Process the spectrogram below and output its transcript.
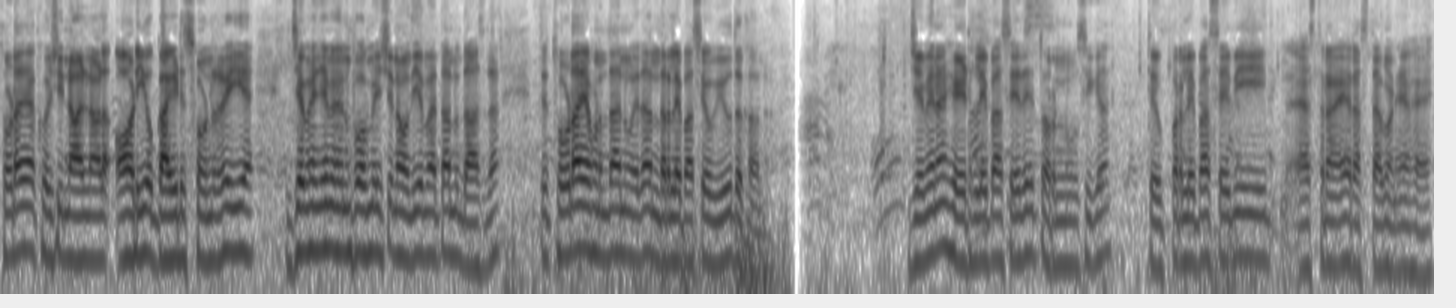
ਥੋੜਾ ਜਿਹਾ ਖੁਸ਼ੀ ਨਾਲ ਨਾਲ ਆਡੀਓ ਗਾਈਡ ਸੁਣ ਰਹੀ ਹੈ। ਜਿਵੇਂ ਜਿਵੇਂ ਇਨਫੋਰਮੇਸ਼ਨ ਆਉਂਦੀ ਹੈ, ਮੈਂ ਤੁਹਾਨੂੰ ਦੱਸਦਾ। ਤੇ ਥੋੜਾ ਜਿਹਾ ਹੁਣ ਤੁਹਾਨੂੰ ਇਹਦਾ ਅੰਦਰਲੇ ਪਾਸੇ ਵਿਊ ਦਿਖਾਉਣਾ ਜਿਵੇਂ ਨਾ ਹੇਠਲੇ ਪਾਸੇ ਇਹਦੇ ਤੁਰਨ ਨੂੰ ਸੀਗਾ, ਤੇ ਉੱਪਰਲੇ ਪਾਸੇ ਵੀ ਇਸ ਤਰ੍ਹਾਂ ਇਹ ਰਸਤਾ ਬਣਿਆ ਹੋਇਆ ਹੈ।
